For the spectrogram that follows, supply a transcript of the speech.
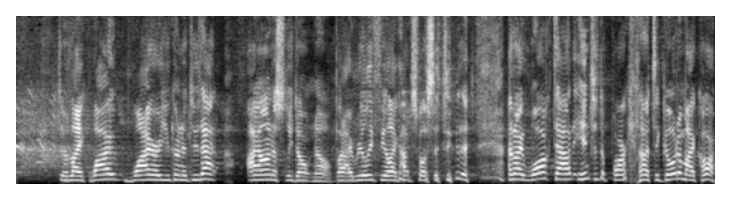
they're like, why, why are you going to do that? I honestly don't know, but I really feel like I'm supposed to do this. And I walked out into the parking lot to go to my car,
